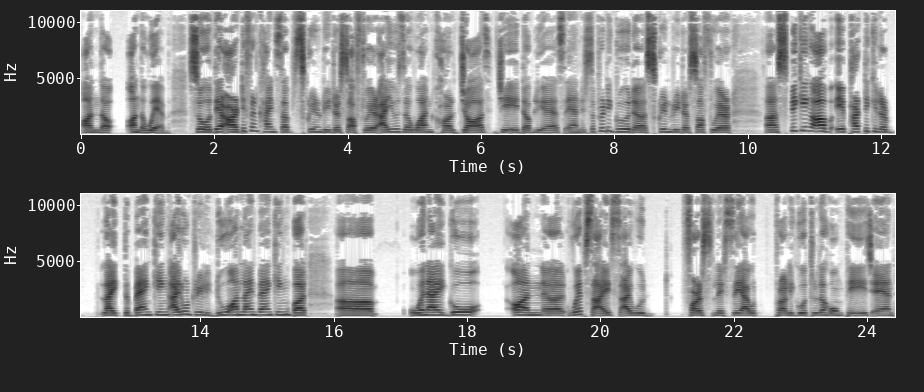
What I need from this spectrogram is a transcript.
on the on the web. So there are different kinds of screen reader software. I use a one called JAWS, J A W S, and it's a pretty good uh, screen reader software. Uh, speaking of a particular like the banking, I don't really do online banking, but uh, when I go on uh, websites, I would first, let's say, I would probably go through the home page and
